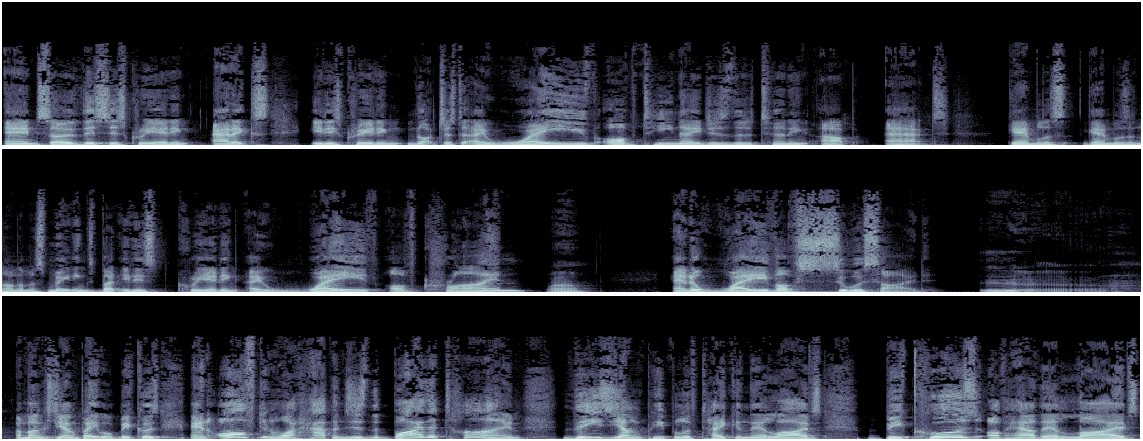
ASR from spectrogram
And so this is creating addicts. It is creating not just a wave of teenagers that are turning up at gamblers, gamblers anonymous meetings, but it is creating a wave of crime Wow. and a wave of suicide amongst young people because and often what happens is that by the time these young people have taken their lives because of how their lives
